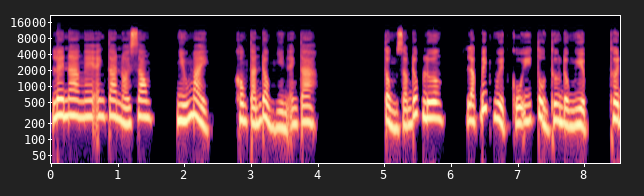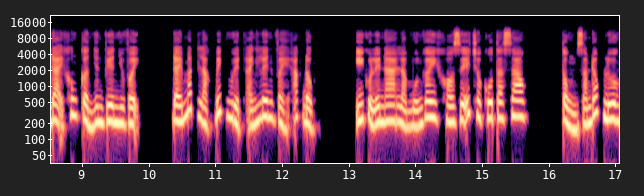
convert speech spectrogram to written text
Lena nghe anh ta nói xong, nhíu mày, không tán đồng nhìn anh ta. Tổng Giám đốc Lương, Lạc Bích Nguyệt cố ý tổn thương đồng nghiệp, thời đại không cần nhân viên như vậy. Đáy mắt Lạc Bích Nguyệt ánh lên vẻ ác độc. Ý của Lena là muốn gây khó dễ cho cô ta sao? Tổng Giám đốc Lương,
